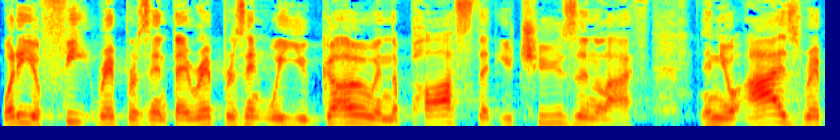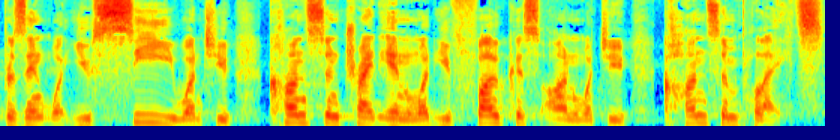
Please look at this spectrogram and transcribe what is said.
What do your feet represent? They represent where you go and the path that you choose in life. And your eyes represent what you see, what you concentrate in, what you focus on, what you contemplate.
